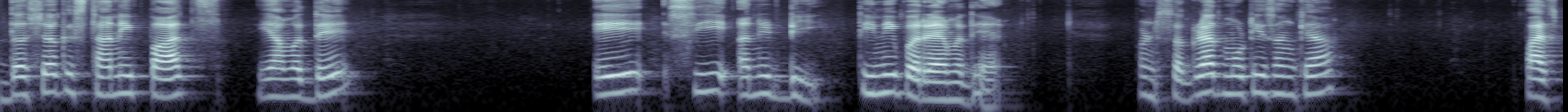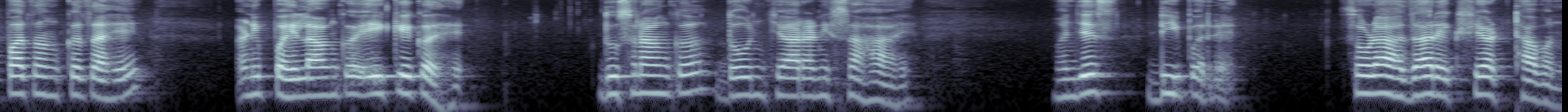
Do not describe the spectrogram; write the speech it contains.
दशक स्थानी पाच यामध्ये ए सी आणि डी तिन्ही पर्यायामध्ये आहे. पण सगळ्यात मोठी संख्या पाच पाच अंकच आहे आणि पहिला अंक एक एक आहे. दुसरा अंक दोन चार आणि सहा आहे. म्हणजेच डी पर्याय. सोळा हजार एकशे अठ्ठावन्न.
